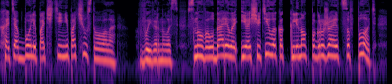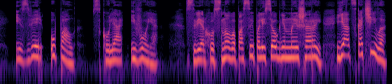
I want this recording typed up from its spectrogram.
хотя боли почти не почувствовала. Вывернулась, снова ударила и ощутила, как клинок погружается в плоть. И зверь упал, скуля и воя. Сверху снова посыпались огненные шары. Я отскочила.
